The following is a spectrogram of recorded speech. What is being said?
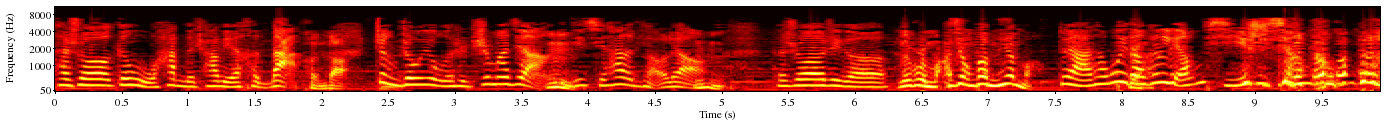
他说跟武汉的差别很大，很大。郑州用的是芝麻酱嗯以及其他的调料。嗯，他说这个那不是麻酱拌面吗？对啊，它味道跟凉皮是相同的。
